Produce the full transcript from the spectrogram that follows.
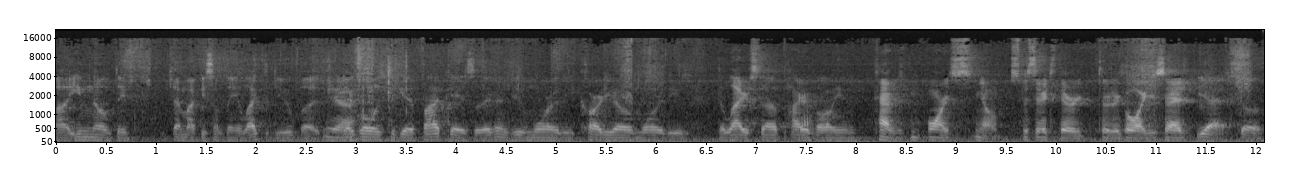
uh, even though they that might be something they like to do. But Yeah. their goal is to get a 5K, so they're going to do more of the cardio, more of the the lighter stuff, higher Yeah. volume. Kind of more, you know, specific to their to their goal, like you said. Yeah, so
